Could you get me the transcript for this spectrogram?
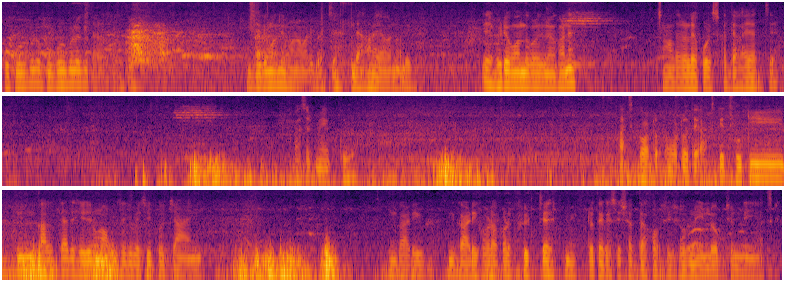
কুকুরগুলো কুকুরগুলো কি তাড়া করেছে? যেতে মধ্যে মারামারি করছে। দেখানো যাবে না ওদিকে। এই ভিডিও বন্ধ করে দিলাম ওখানে চাঁদের আলোয় পরিষ্কার দেখা যাচ্ছে। পাশের মেঘগুলো। আজকে অটো, অটোতে, আজকে ছুটির দিন কালকে আছে, সেই জন্য অফিস থেকে বেশি কেউ যায়নি। গাড়ি গাড়ি ঘোড়া করে ফিরছে মেট্রো থেকে, সেসব দেখো, সেসব নেই, লোকজন নেই আজকে।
